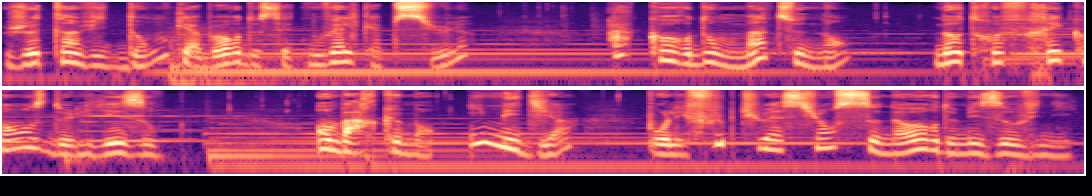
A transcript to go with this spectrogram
Je t'invite donc à bord de cette nouvelle capsule. Accordons maintenant notre fréquence de liaison. Embarquement immédiat pour les fluctuations sonores de mes ovnis,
